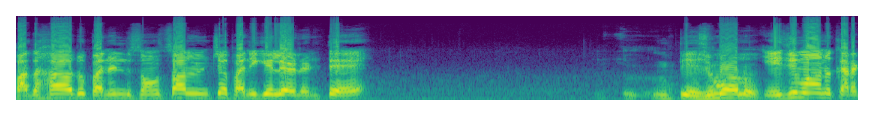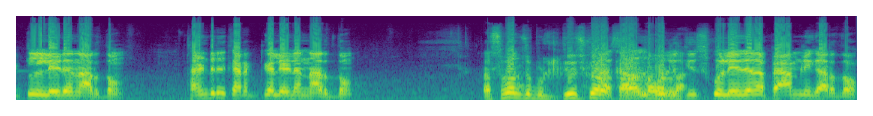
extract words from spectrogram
పదహారు పన్నెండు సంవత్సరాల నుంచే పనికి వెళ్ళాడంటే ఇంటి యజమాను. యజమాను కరెక్ట్గా లేడని అర్థం. తండ్రి కరెక్ట్గా లేడని అర్థం. రెస్పాన్సిబిలిటీ తీసుకోలేదని ఫ్యామిలీకి అర్థం.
